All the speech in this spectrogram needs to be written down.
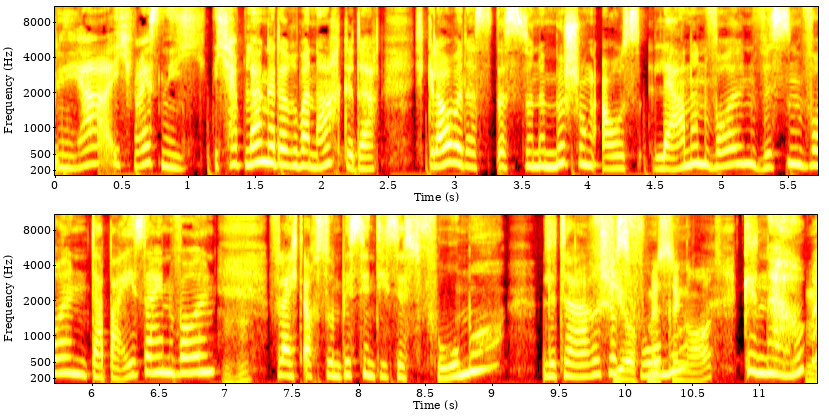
Ja, ich weiß nicht. Ich habe lange darüber nachgedacht. Ich glaube, dass das so eine Mischung aus lernen wollen, wissen wollen, dabei sein wollen. Mhm. Vielleicht auch so ein bisschen dieses FOMO, literarisches Fear FOMO. Of missing out. Genau. Mhm.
